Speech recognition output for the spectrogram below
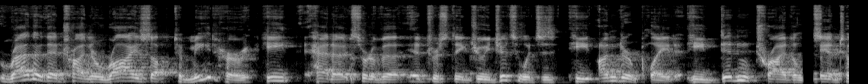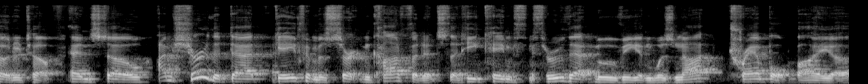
rather than trying to rise up to meet her, he had a sort of an interesting jiu-jitsu, which is he underplayed it. He didn't try to stand toe to toe. And so I'm sure that that gave him a certain confidence that he came through that movie and was not trampled by uh,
